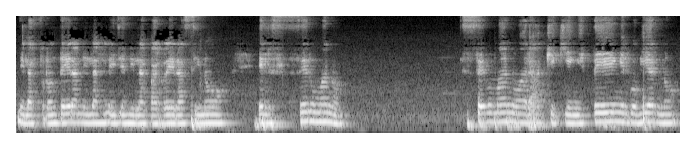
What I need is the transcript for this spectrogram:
ni las fronteras, ni las leyes, ni las barreras, sino el ser humano ser humano hará que quien esté en el gobierno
